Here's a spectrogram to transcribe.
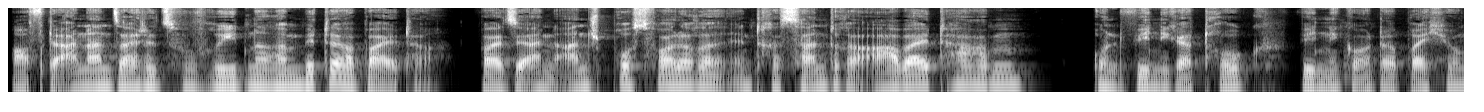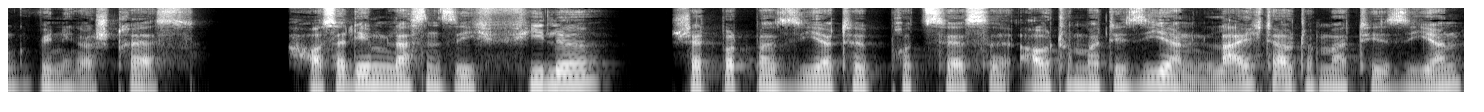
Auf der anderen Seite zufriedenere Mitarbeiter, weil sie eine anspruchsvollere, interessantere Arbeit haben und weniger Druck, weniger Unterbrechung, weniger Stress. Außerdem lassen sich viele Chatbot-basierte Prozesse automatisieren, leicht automatisieren,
